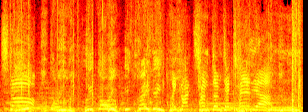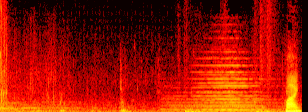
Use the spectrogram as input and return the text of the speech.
Stop! Keep going! Keep going! He's crazy! I got something to tell you! Mine.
